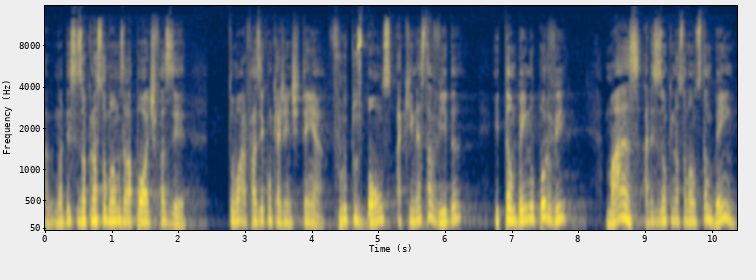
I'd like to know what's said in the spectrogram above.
Uma decisão que nós tomamos, ela pode fazer tomar, fazer com que a gente tenha frutos bons aqui nesta vida e também no porvir. Mas a decisão que nós tomamos também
